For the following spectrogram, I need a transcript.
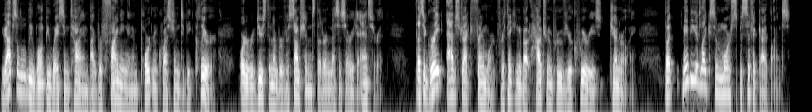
You absolutely won't be wasting time by refining an important question to be clearer or to reduce the number of assumptions that are necessary to answer it. That's a great abstract framework for thinking about how to improve your queries generally. But maybe you'd like some more specific guidelines,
